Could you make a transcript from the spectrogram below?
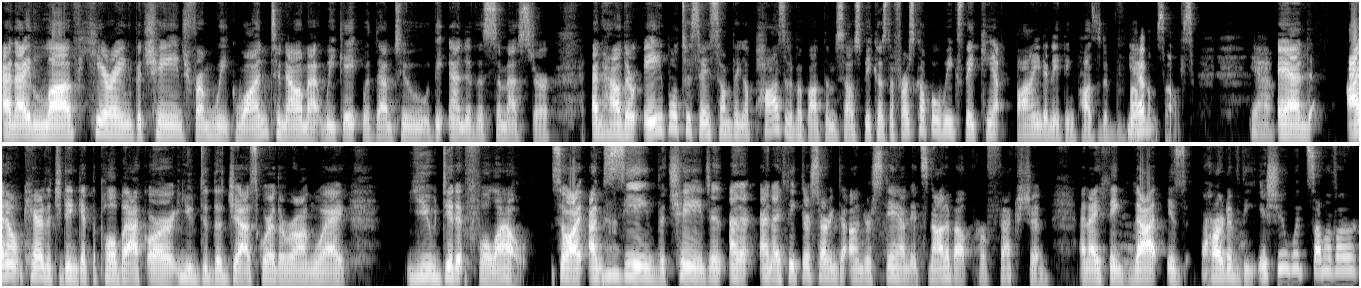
And I love hearing the change from week one to now I'm at week eight with them to the end of the semester, and how they're able to say something a positive about themselves because the first couple weeks they can't find anything positive about yep. themselves. Yeah. And I don't care that you didn't get the pullback or you did the jazz square the wrong way. You did it full out. So I, am mm-hmm. seeing the change, and, and, and I think they're starting to understand it's not about perfection. And I think that is part of the issue with some of our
